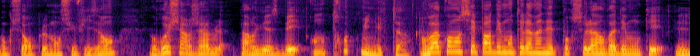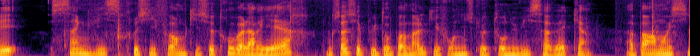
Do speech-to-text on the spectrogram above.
donc c'est amplement suffisant rechargeable par USB en 30 minutes. On va commencer par démonter la manette. Pour cela, on va démonter les 5 vis cruciformes qui se trouvent à l'arrière. Donc ça, c'est plutôt pas mal qu'ils fournissent le tournevis avec. Apparemment ici,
